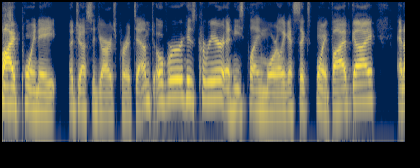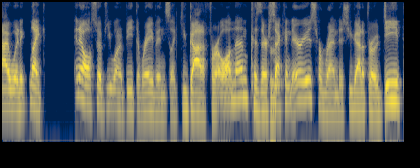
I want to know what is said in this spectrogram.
5.8 adjusted yards per attempt over his career, and he's playing more like a 6.5 guy. And I would like And also, if you want to beat the Ravens, like you got to throw on them because their mm-hmm. secondary is horrendous. You got to throw deep,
